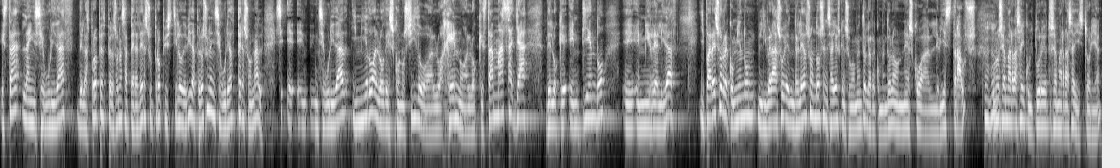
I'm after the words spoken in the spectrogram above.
está la inseguridad de las propias personas a perder su propio estilo de vida, pero es una inseguridad personal, eh, eh, inseguridad y miedo a lo desconocido, a lo ajeno, a lo que está más allá de lo que entiendo eh, en mi realidad. Y para eso recomiendo un librazo, en realidad son dos ensayos que en su momento le recomendó la UNESCO a Levi Strauss, uno se llama Raza y Cultura y otro se llama Raza y Historia,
